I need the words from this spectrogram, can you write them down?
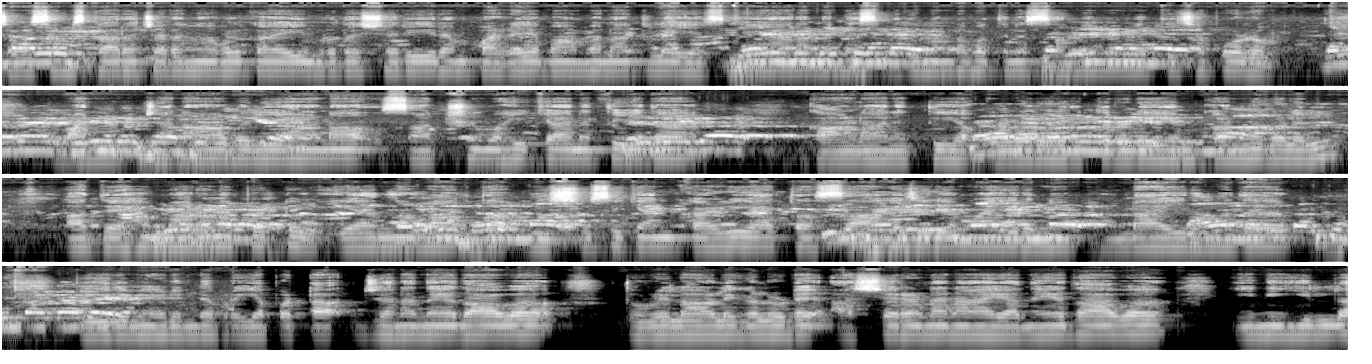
ശവസംസ്കാര ചടങ്ങുകൾക്കായി മൃതശരീരം പഴയ പാമ്പനാട്ടിലെ എസ്. കെ. ആനന്ദിന്റെ സ്മൃതിമണ്ഡപത്തിന് സമീപം എത്തിച്ചപ്പോഴും വൻ ജനാവലിയാണ് സാക്ഷ്യം വഹിക്കാനെത്തിയത്. കാണാനെത്തിയ ഓരോരുത്തരുടെയും കണ്ണുകളിൽ അദ്ദേഹം മരണപ്പെട്ടു എന്ന വാർത്ത വിശ്വസിക്കാൻ കഴിയാത്ത സാഹചര്യമായിരുന്നു ഉണ്ടായിരുന്നത്. പീരുമേടിന്റെ പ്രിയപ്പെട്ട ജനനേതാവ്, തൊഴിലാളികളുടെ അശരണനായ നേതാവ് ഇനിയില്ല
